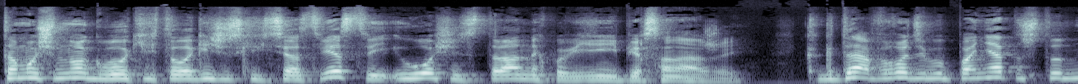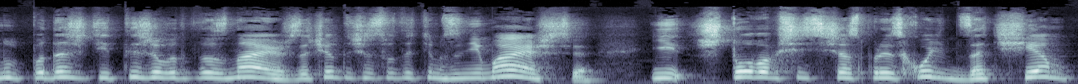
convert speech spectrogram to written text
там очень много было каких-то логических несоответствий и очень странных поведений персонажей. Когда вроде бы понятно, что, ну подожди, ты же вот это знаешь, зачем ты сейчас вот этим занимаешься? И что вообще сейчас происходит, зачем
